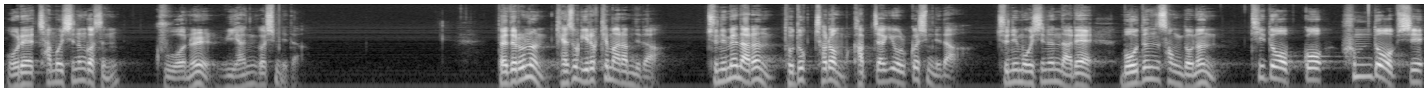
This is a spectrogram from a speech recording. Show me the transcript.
오래 참으시는 것은 구원을 위한 것입니다. 베드로는 계속 이렇게 말합니다. 주님의 날은 도둑처럼 갑자기 올 것입니다. 주님 오시는 날에 모든 성도는 티도 없고 흠도 없이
